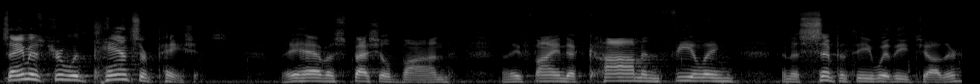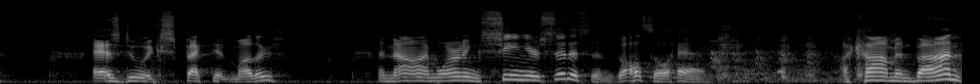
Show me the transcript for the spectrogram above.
Same is true with cancer patients. They have a special bond they find a common feeling and a sympathy with each other, as do expectant mothers. And now I'm learning senior citizens also have a common bond.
